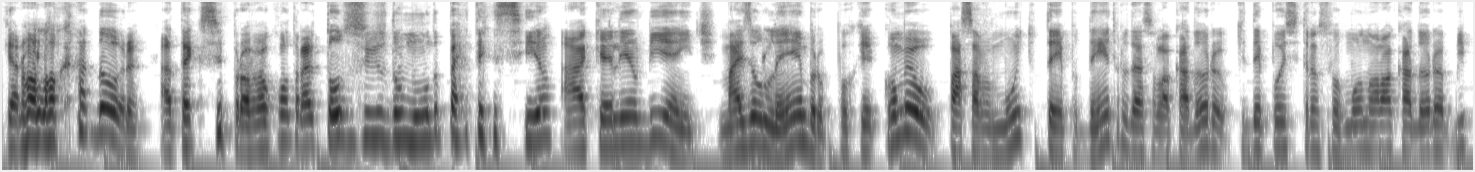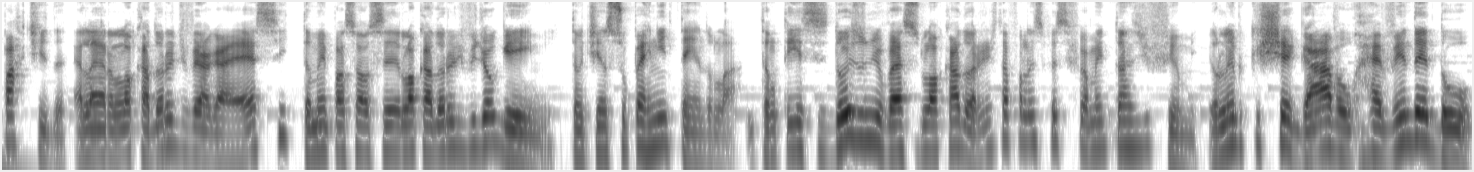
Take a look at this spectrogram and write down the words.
Que era uma locadora. Até que se prova ao contrário, todos os filmes do mundo pertenciam àquele ambiente. Mas eu lembro, porque como eu passava muito tempo dentro dessa locadora, que depois se transformou numa locadora bipartida. Ela era locadora de VHS, também passou a ser locadora de videogame. Então tinha Super Nintendo lá. Então tem esses dois universos de locadora. A gente tá falando especificamente das de filme. Eu lembro que chegava o revendedor,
